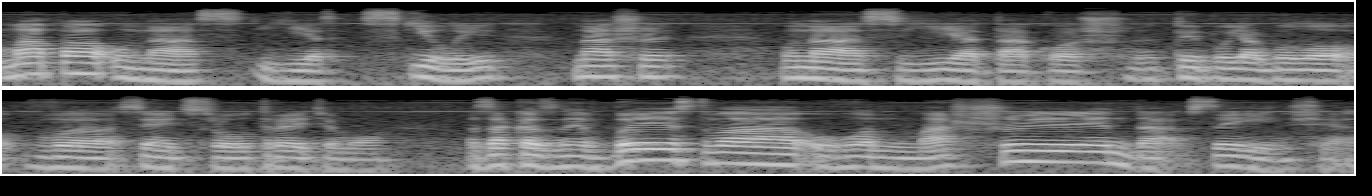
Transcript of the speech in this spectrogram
мапа, у нас є скіли наші. У нас є також, типу, як було в Saints Row 3, заказне вбивства, угон машин, да, все інше.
